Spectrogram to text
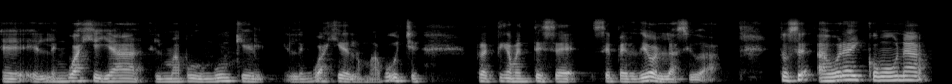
eh, el lenguaje ya, el mapudungún, que es el, lenguaje de los mapuches, prácticamente se, se perdió en la ciudad. Entonces, ahora hay como una,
